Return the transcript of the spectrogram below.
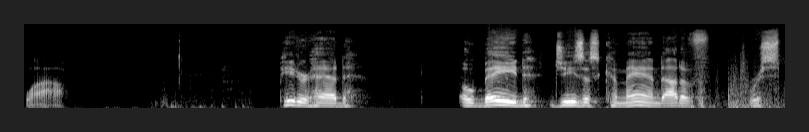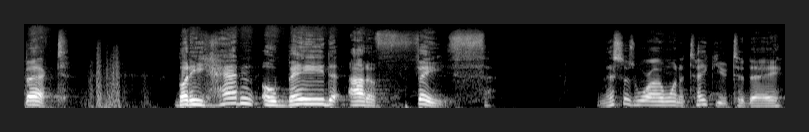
Wow. Peter had obeyed Jesus' command out of respect, but he hadn't obeyed out of faith. And this is where I want to take you today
